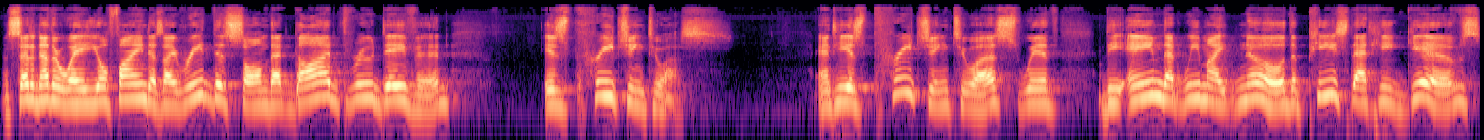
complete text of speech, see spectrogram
And said another way, you'll find as I read this psalm that God, through David, is preaching to us. And He is preaching to us with the aim that we might know the peace that He gives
